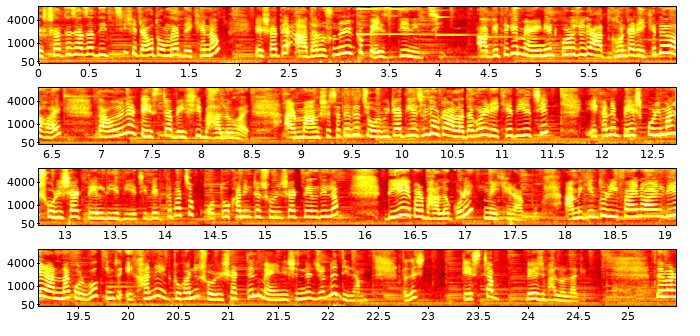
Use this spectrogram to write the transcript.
এর সাথে যা যা দিচ্ছি সেটাও তোমরা দেখে নাও। এর সাথে আদা রসুনের একটু পেস্ট দিয়ে নিচ্ছি। আগে থেকে ম্যারিনেট করে যদি আধ ঘণ্টা রেখে দেওয়া হয়, তাহলে না টেস্টটা বেশি ভালো হয়। আর মাংসের সাথে যে চর্বিটা দিয়েছিল, ওটা আলাদা করে রেখে দিয়েছি। এখানে বেশ পরিমাণ সরিষার তেল দিয়ে দিয়েছি। দেখতে পাচ্ছ কত খানিকটা সরিষার তেল দিলাম। দিয়ে এবার ভালো করে মেখে রাখব। আমি কিন্তু রিফাইন অয়েল দিয়ে রান্না করব, কিন্তু এখানে একটুখানি সরিষার তেল ম্যারিনেশনের জন্য দিলাম। তাহলে টেস্টটা বেশ ভালো লাগে। তো এবার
